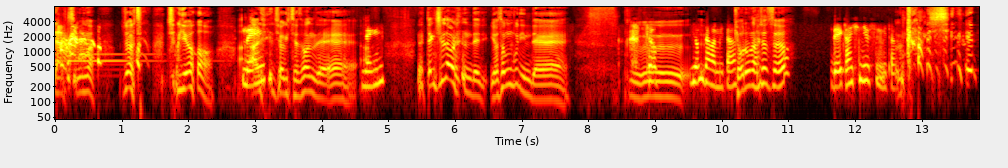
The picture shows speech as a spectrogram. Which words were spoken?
나 정말, 저, 저, 저기요. 네. 아니, 저기 죄송한데. 네. 땡칠라고 그랬는데 여성분인데 그 이용당합니다. 결혼하셨어요? 네, 간신이었습니다. 간신히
